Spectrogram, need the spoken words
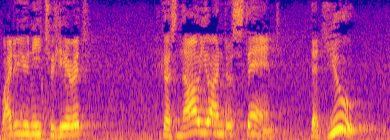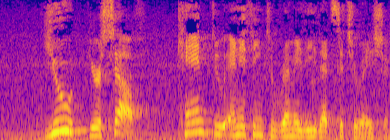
Why do you need to hear it? Because now you understand that you, you yourself, can't do anything to remedy that situation.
